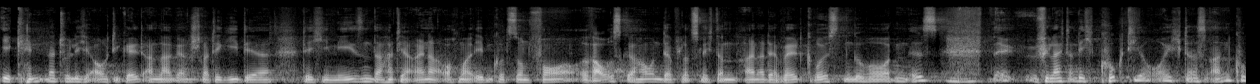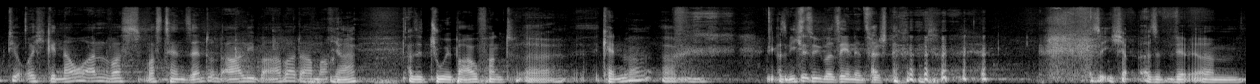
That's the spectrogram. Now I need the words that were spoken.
ihr kennt natürlich auch die Geldanlagestrategie der, der Chinesen. Da hat ja einer auch mal eben kurz so einen Fonds rausgehauen, der plötzlich dann einer der weltgrößten geworden ist. Vielleicht an dich, guckt ihr euch das an? Guckt ihr euch genau an, was, was Tencent und Alibaba da machen? Ja, also Jui Bao Fund äh, kennen wir. Ähm, also nicht zu übersehen inzwischen. also ich habe, also wir, ähm,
